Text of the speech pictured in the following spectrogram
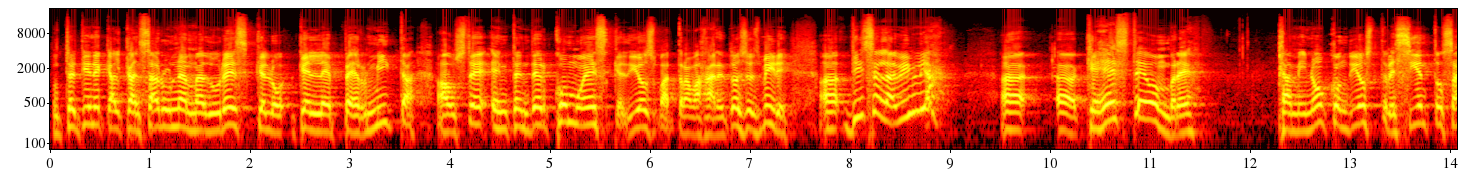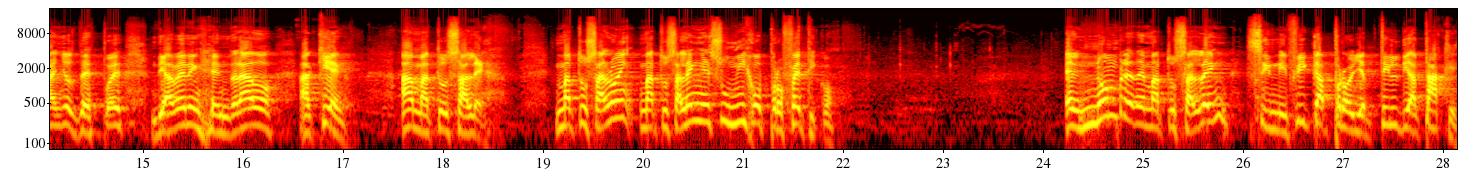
Usted tiene que alcanzar una madurez que, lo, que le permita a usted entender cómo es que Dios va a trabajar. Entonces, mire, ah, dice la Biblia ah, ah, que este hombre caminó con Dios 300 años después de haber engendrado a quién? A Matusalén. Matusalén, es un hijo profético. El nombre de Matusalén significa proyectil de ataque.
